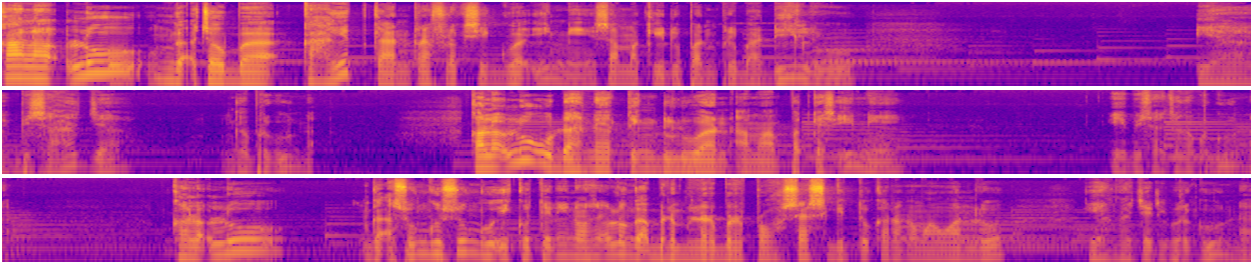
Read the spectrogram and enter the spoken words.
kalau lu nggak coba kaitkan refleksi gua ini sama kehidupan pribadi lu ya bisa aja nggak berguna. Kalau lu udah netting duluan sama podcast ini ya bisa aja nggak berguna. Kalau lu nggak sungguh-sungguh ikutin ini maksudnya lu nggak bener-bener berproses gitu karena kemauan lu ya nggak jadi berguna.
